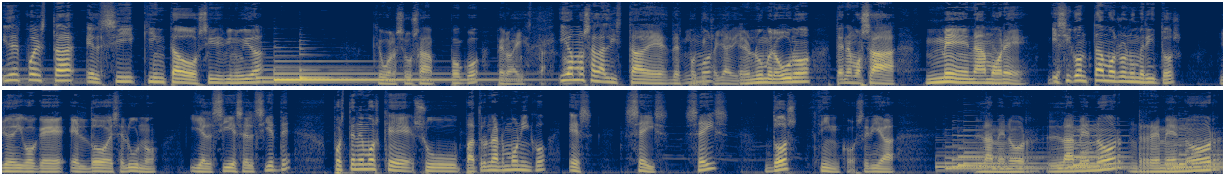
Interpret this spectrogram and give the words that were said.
y después está el Si quinta o Si disminuida que bueno, se usa poco, pero ahí está. Y vamos a la lista de, de Spotify. En el número uno tenemos a Me enamoré. Y si contamos los numeritos, yo digo que el Do es el 1 y el Si es el 7, pues tenemos que su patrón armónico es 6, 6, 2, 5. Sería La menor, La menor, Re menor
